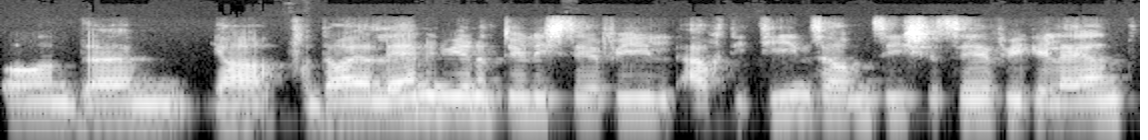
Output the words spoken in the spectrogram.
Und ähm, ja, von daher lernen wir natürlich sehr viel. Auch die Teams haben sicher sehr viel gelernt.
